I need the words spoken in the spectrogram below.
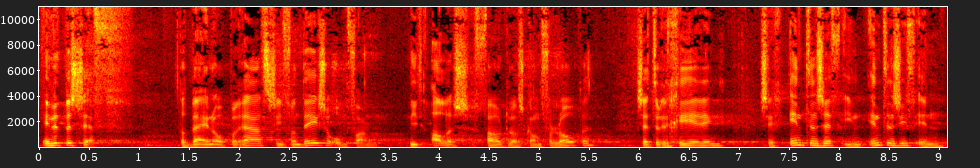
In het besef dat bij een operatie van deze omvang niet alles foutloos kan verlopen... zet de regering zich intensief in, intensief in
